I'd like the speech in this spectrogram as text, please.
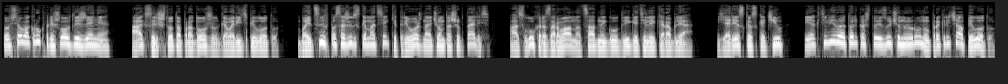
то все вокруг пришло в движение. Аксель что-то продолжил говорить пилоту. Бойцы в пассажирском отсеке тревожно о чем-то шептались, а слух разорвал надсадный гул двигателей корабля. Я резко вскочил и, активируя только что изученную руну, прокричал пилоту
